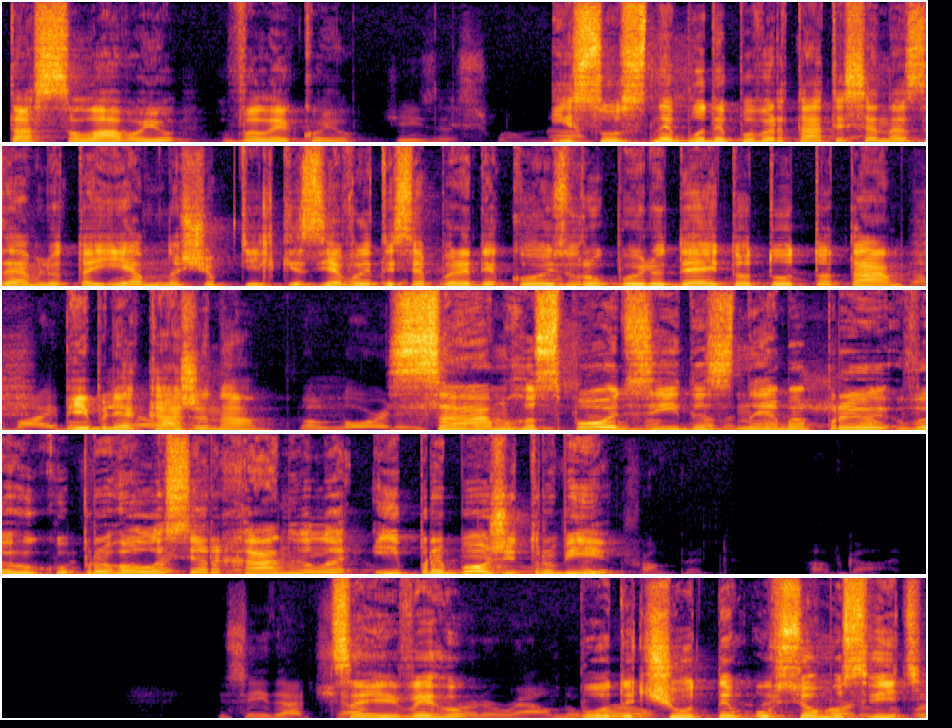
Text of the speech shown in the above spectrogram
та славою великою. Ісус не буде повертатися на землю таємно, щоб тільки з'явитися перед якоюсь групою людей, то тут, то там. Біблія каже нам: сам Господь зійде з неба при вигуку при голосі архангела і при Божій трубі. Цей вигук буде чутним у всьому світі.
